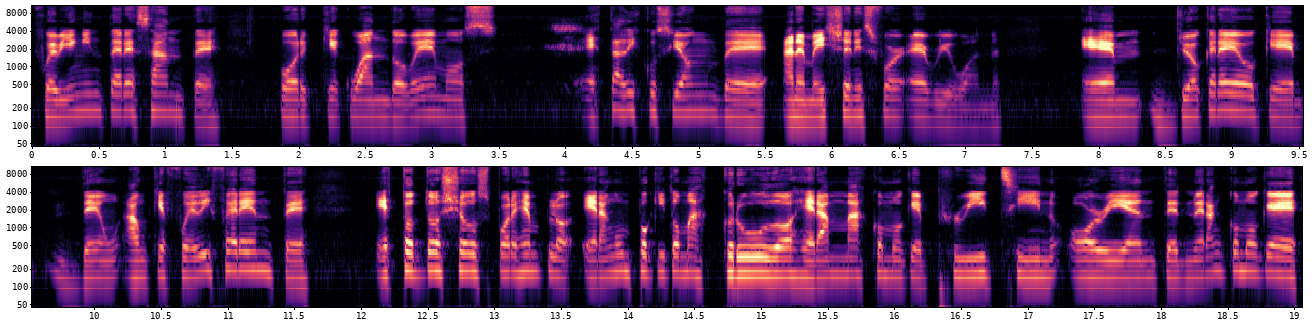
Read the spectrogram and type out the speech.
fue bien interesante porque cuando vemos esta discusión de animation is for everyone, em, yo creo que de, aunque fue diferente, estos dos shows, por ejemplo, eran un poquito más crudos, eran más como que pre-teen oriented, no eran como que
